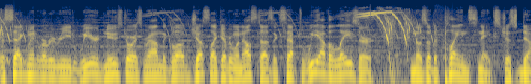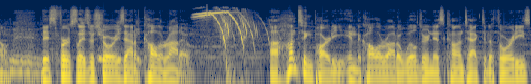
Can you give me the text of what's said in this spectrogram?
the segment where we read weird news stories from around the globe just like everyone else does, except we have a laser and those other plane snakes just don't. this first laser story is out of Colorado. A hunting party in the Colorado wilderness contacted authorities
